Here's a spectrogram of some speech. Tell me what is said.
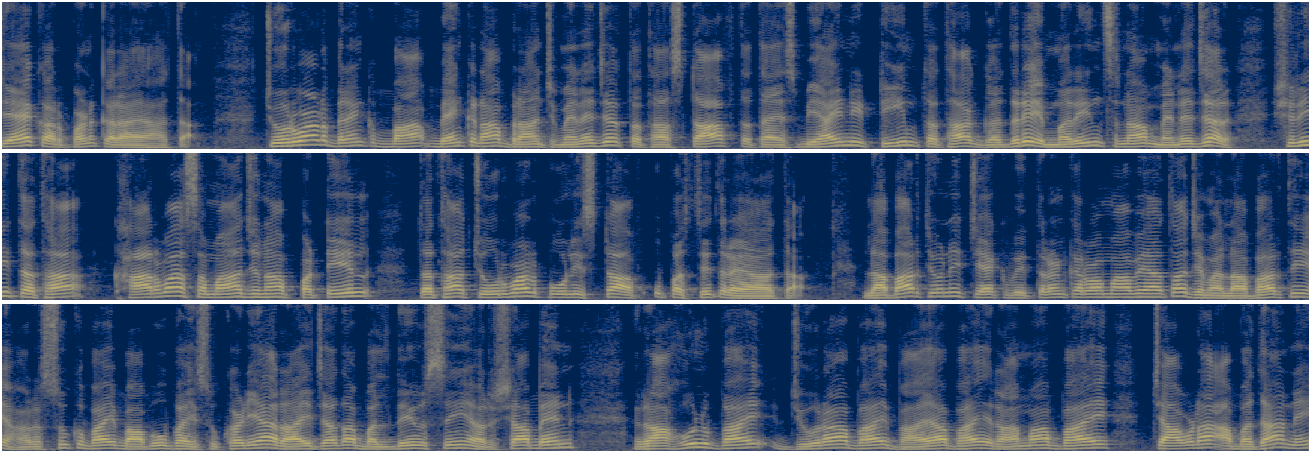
ચેક અર્પણ કરાયા હતા. ચોરવાડ બેંક બેંકના બ્રાન્ચ મેનેજર તથા સ્ટાફ તથા એસબીઆઈની ટીમ તથા ગદરે મરીન્સના મેનેજર શ્રી તથા ખારવા સમાજના પટેલ તથા ચોરવાડ પોલીસ સ્ટાફ ઉપસ્થિત રહ્યા હતા. લાભાર્થીઓને ચેક વિતરણ કરવામાં આવ્યા હતા, જેમાં લાભાર્થી હરસુખભાઈ બાબુભાઈ સુખડિયા, રાયજાદા બલદેવસિંહ હર્ષાબેન, રાહુલભાઈ જોરાભાઈ, ભાયાભાઈ રામાભાઈ ચાવડા આ બધાને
